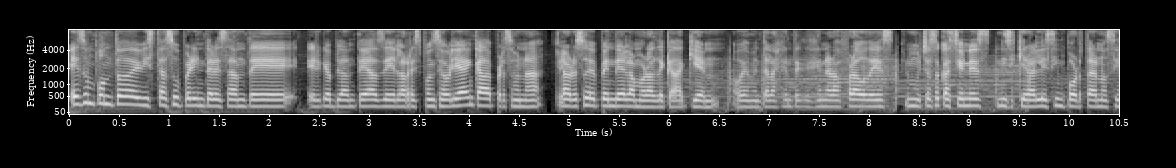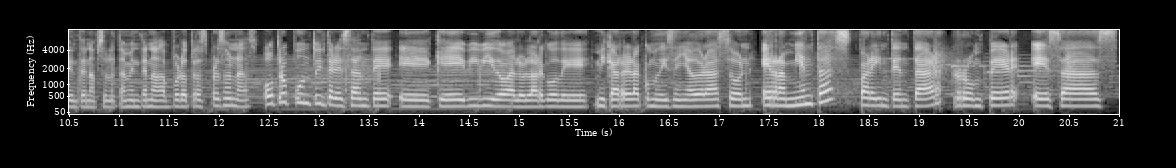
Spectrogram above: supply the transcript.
Es un punto de vista súper interesante el que planteas de la responsabilidad en cada persona. Claro, eso depende de la moral de cada quien. Obviamente la gente que genera fraudes en muchas ocasiones ni siquiera les importa, no sienten absolutamente nada por otras personas. Otro punto interesante eh, que he vivido a lo largo de mi carrera como diseñadora son herramientas para intentar romper esas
